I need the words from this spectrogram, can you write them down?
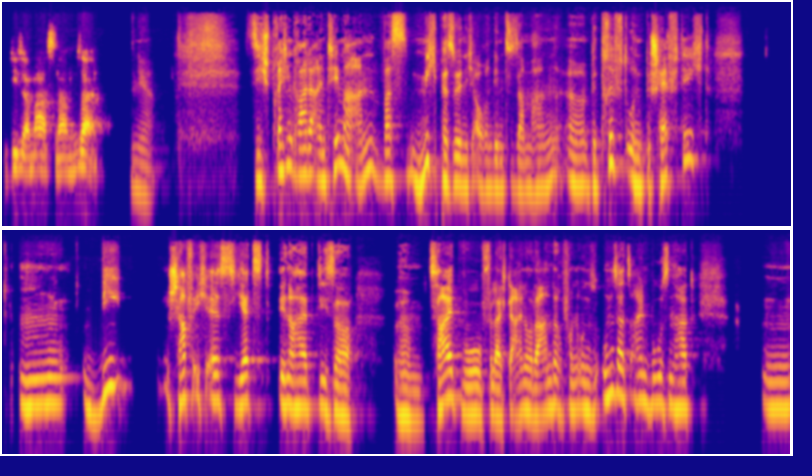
dieser Maßnahmen sein. Ja. Sie sprechen gerade ein Thema an, was mich persönlich auch in dem Zusammenhang äh, betrifft und beschäftigt. Mm, wie schaffe ich es jetzt innerhalb dieser ähm, Zeit, wo vielleicht der eine oder andere von uns Umsatzeinbußen hat, mm,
